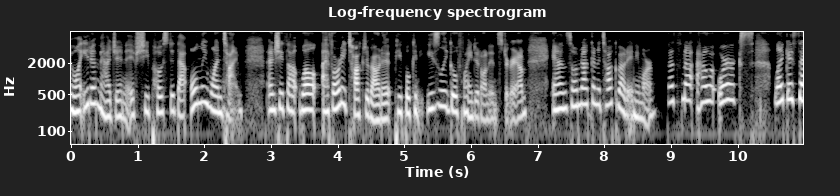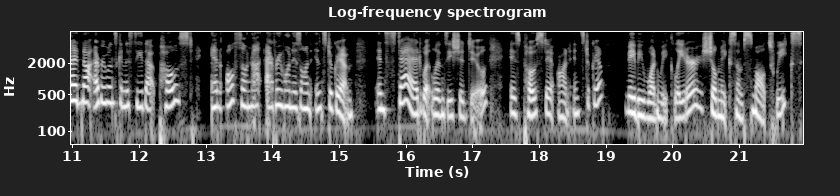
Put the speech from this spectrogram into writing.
I want you to imagine if she posted that only one time and she thought, well, I've already talked about it. People can easily go find it on Instagram. And so I'm not going to talk about it anymore. That's not how it works. Like I said, not everyone's going to see that post. And also, not everyone is on Instagram. Instead, what Lindsay should do is post it on Instagram. Maybe one week later, she'll make some small tweaks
